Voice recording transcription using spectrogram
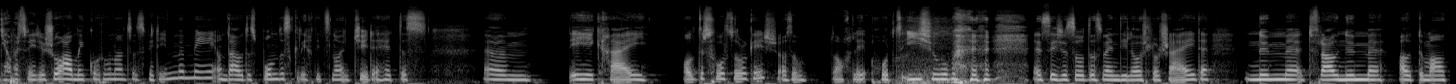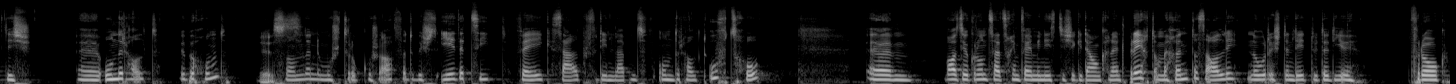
ja, aber es wird ja schon auch mit Corona, es wird immer mehr. Und auch das Bundesgericht jetzt noch entschieden hat, dass ähm, die Ehe keine Altersvorsorge ist. Also da ein kurz Einschub. es ist ja so, dass wenn die scheiden nicht mehr, die Frau nicht mehr automatisch äh, Unterhalt bekommt. Yes. Sondern du musst zurück arbeiten. Du bist jederzeit fähig, selber für deinen Lebensunterhalt aufzukommen. Ähm, was ja grundsätzlich im feministischen Gedanken entspricht. Und wir können das alle. Nur ist dann dort wieder die Frage,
